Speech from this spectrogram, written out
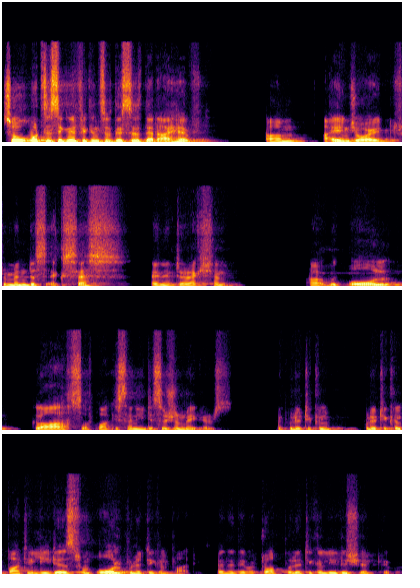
So what's the significance of this is that I have, um, I enjoyed tremendous access and interaction uh, with all class of Pakistani decision makers, the political, political party leaders from all political parties, whether they were top political leadership, they were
